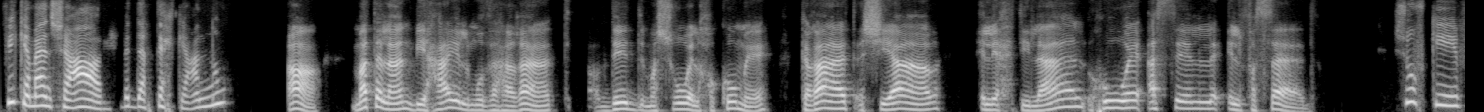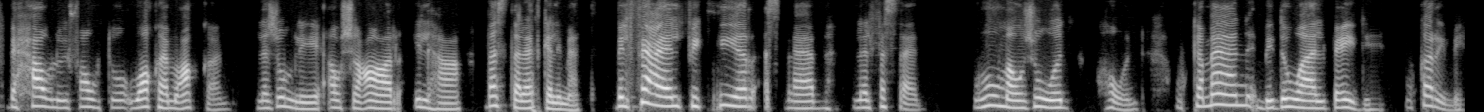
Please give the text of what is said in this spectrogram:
في كمان شعار بدك تحكي عنه؟ آه. مثلا بهاي المظاهرات ضد مشروع الحكومة قرأت الشعار الاحتلال هو أصل الفساد. شوف كيف بحاولوا يفوتوا واقع معقد لجملة أو شعار إلها بس ثلاث كلمات. بالفعل في كثير أسباب للفساد وهو موجود هون وكمان بدول بعيدة وقريبة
